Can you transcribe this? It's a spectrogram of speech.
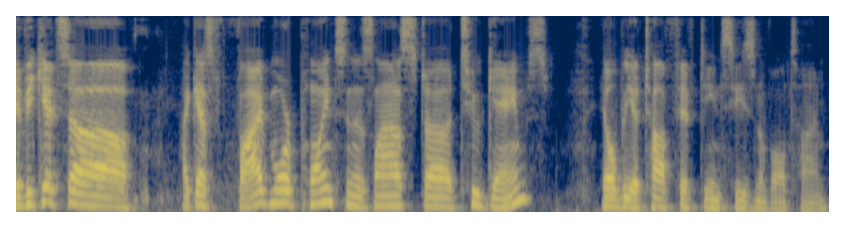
If he gets, uh, I guess, five more points in his last uh, two games, it'll be a top 15 season of all time.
